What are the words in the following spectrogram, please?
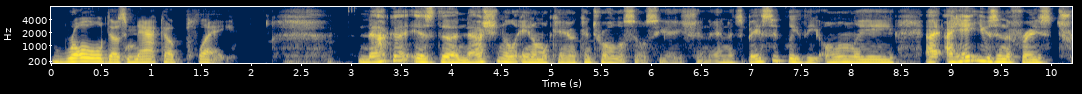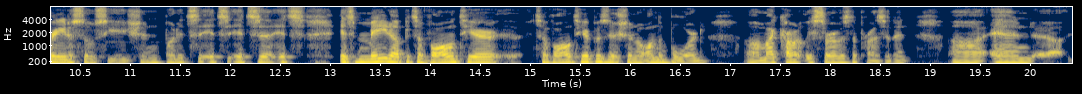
role does NACA play? NACA is the National Animal Care and Control Association, and it's basically the only. I, I, hate using the phrase trade association, but it's it's it's uh, it's it's made up. It's a volunteer. It's a volunteer position on the board. Um, I currently serve as the president, uh, and uh,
